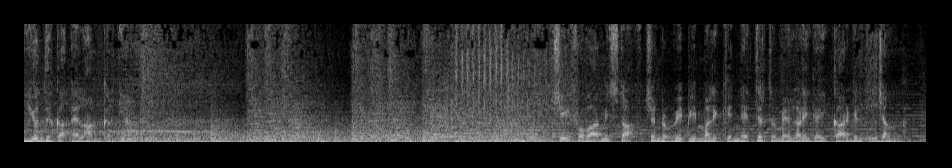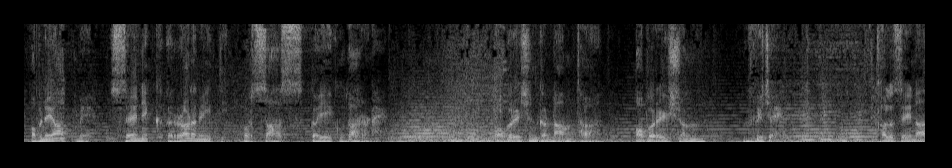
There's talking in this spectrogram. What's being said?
युद्ध का ऐलान कर दिया। Chief of army staff general V P Malik के नेतृत्व में लड़ी गई कारगिल की जंग अपने आप में सैनिक रणनीति और साहस का एक उदाहरण है। ऑपरेशन का नाम था ऑपरेशन विजय थल सेना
